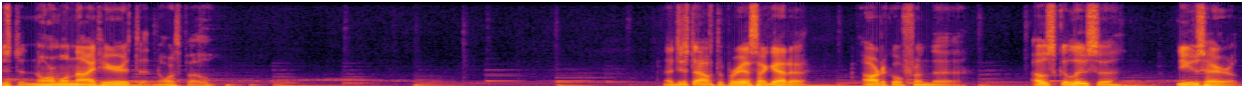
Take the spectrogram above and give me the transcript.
Just a normal night here at the North Pole. Now, just off the press, I got a article from the Oskaloosa News Herald.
